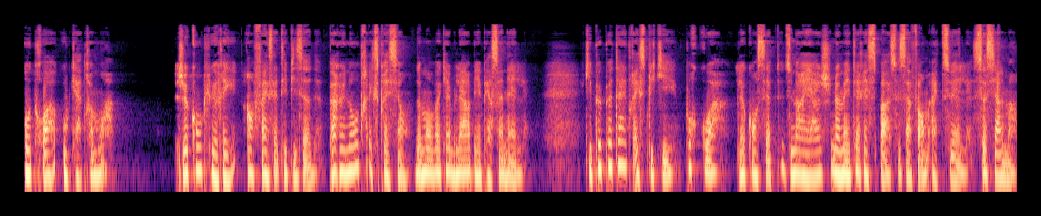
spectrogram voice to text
aux trois ou quatre mois. Je conclurai enfin cet épisode par une autre expression de mon vocabulaire bien personnel, qui peut peut-être expliquer pourquoi le concept du mariage ne m'intéresse pas sous sa forme actuelle, socialement.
